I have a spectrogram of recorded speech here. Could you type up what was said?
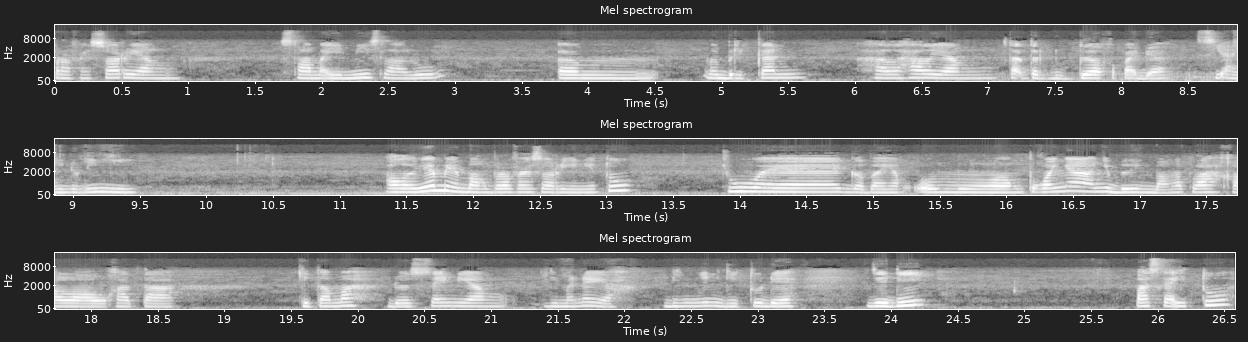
profesor yang selama ini selalu um, memberikan hal-hal yang tak terduga kepada si Ainun ini. Awalnya memang profesor ini tuh cuek, gak banyak omong, pokoknya nyebelin banget lah kalau kata kita mah dosen yang gimana ya, dingin gitu deh. Jadi pasca itu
